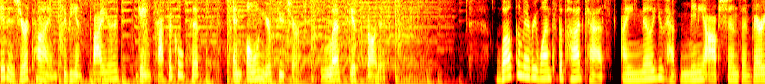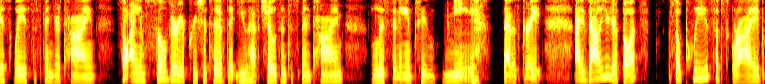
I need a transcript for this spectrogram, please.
It is your time to be inspired, gain practical tips, and own your future. Let's get started. Welcome, everyone, to the podcast. I know you have many options and various ways to spend your time. So I am so very appreciative that you have chosen to spend time listening to me. That is great. I value your thoughts so please subscribe,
